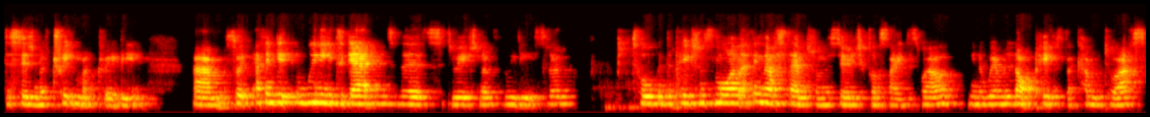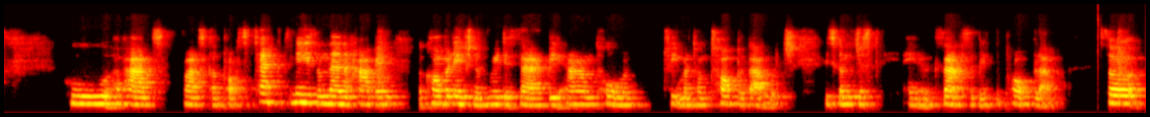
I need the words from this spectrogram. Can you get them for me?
decision of treatment, really. Um, so I think it, we need to get into the situation of really sort of talking to patients more. And I think that stems from the surgical side as well. You know, we have a lot of patients that come to us who have had radical prostatectomies and then are having a combination of radiotherapy and hormone treatment on top of that, which is going to just you know, exacerbate the problem. So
